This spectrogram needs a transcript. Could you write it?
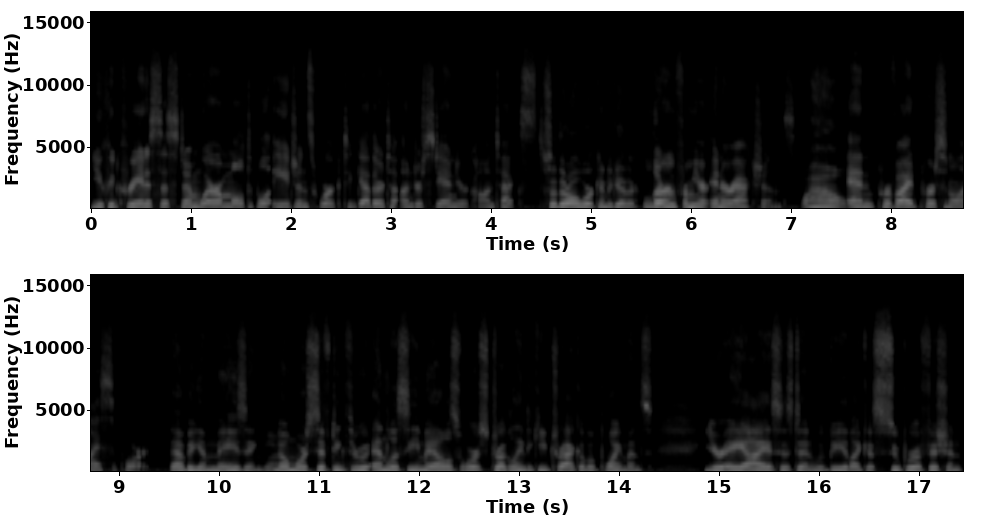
You could create a system where multiple agents work together to understand your context, So they're all working together. learn from your interactions, Wow. and provide personalized support. That'd be amazing. Yeah. No more sifting through endless emails or struggling to keep track of appointments. Your AI assistant would be like a super efficient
